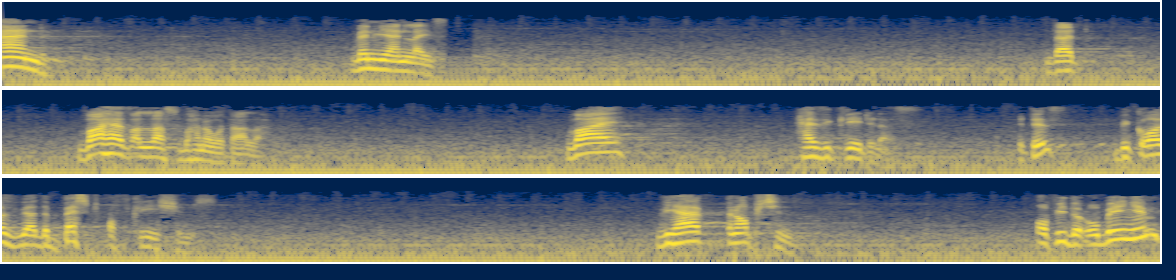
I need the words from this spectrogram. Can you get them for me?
And when we analyze that why has Allah subhanahu wa ta'ala why has he created us? It is because we are the best of creations. We have an option of either obeying him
